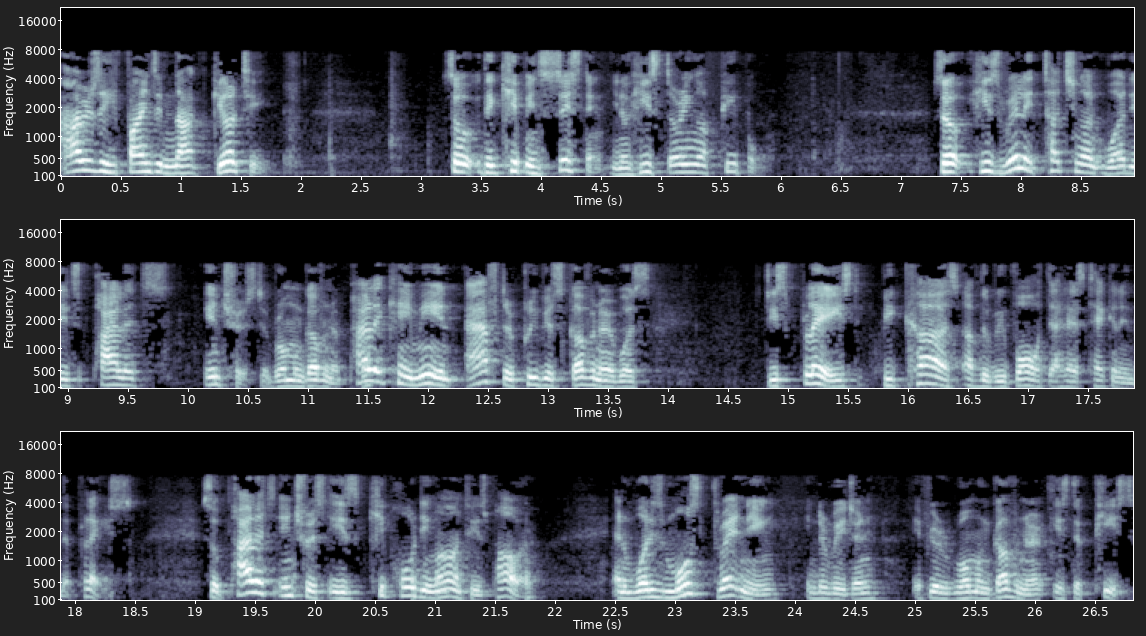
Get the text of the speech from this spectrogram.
obviously he finds him not guilty. So they keep insisting, you know, he's stirring up people. So he's really touching on what is Pilate's interest, the Roman governor. Pilate came in after previous governor was displaced because of the revolt that has taken in the place. So Pilate's interest is keep holding on to his power. And what is most threatening in the region, if you're a Roman governor, is the peace,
